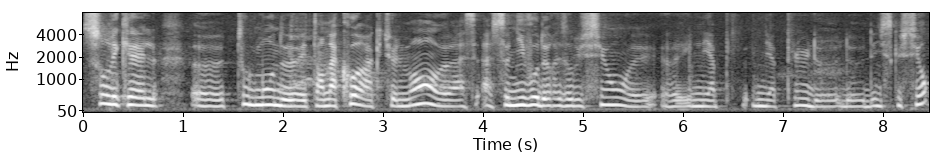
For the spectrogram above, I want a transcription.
sur lesquelles tout le monde est en accord actuellement. À, ce niveau de résolution, il n'y a, plus de discussion.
